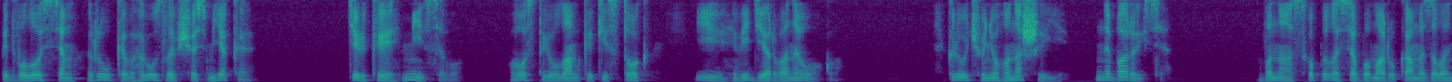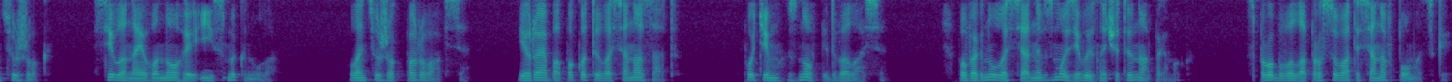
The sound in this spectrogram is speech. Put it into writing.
Під волоссям руки вгрузли в щось м'яке, тільки місиво, гострі уламки кісток і відірване око. Ключ у нього на шиї, не барися. Вона схопилася обома руками за ланцюжок, сіла на його ноги і смикнула. Ланцюжок порвався, і реба покотилася назад, потім знов підвелася. Повернулася не в змозі визначити напрямок, спробувала просуватися навпомацки,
